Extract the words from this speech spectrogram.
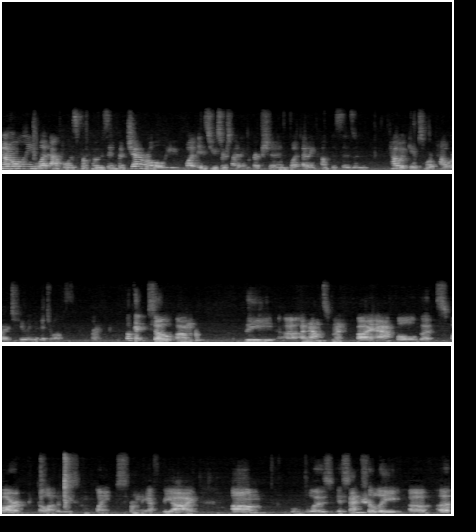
not only what Apple is proposing, but generally what is user-side encryption, what that encompasses, and how it gives more power to individuals. Okay, so um, the uh, announcement by Apple that sparked a lot of these complaints from the FBI um, was essentially uh, uh,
